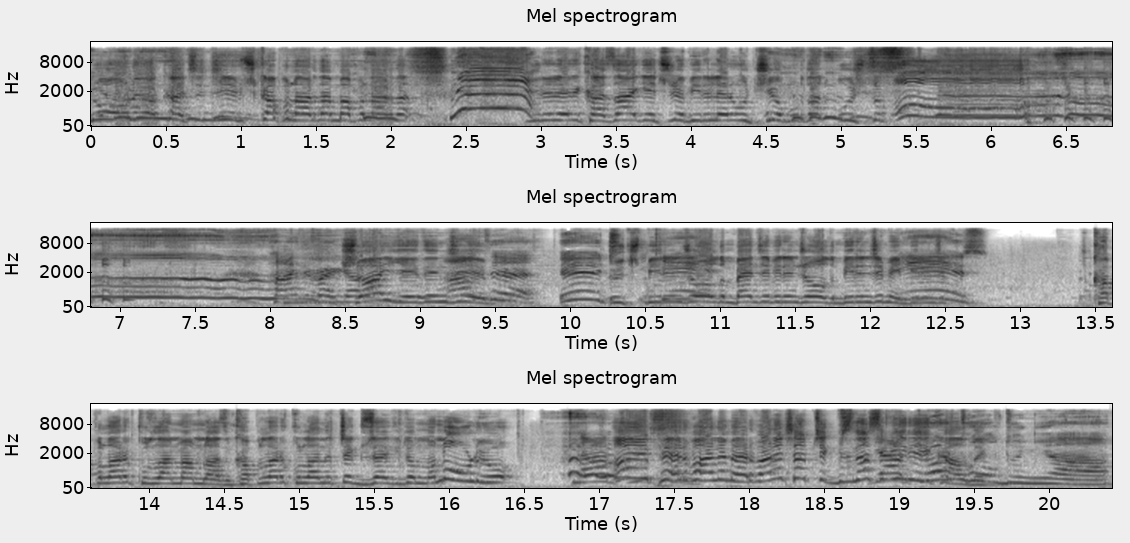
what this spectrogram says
Ne oluyor? Kaçıncıyım? Şu kapılardan kapılardan. Birileri kaza geçiriyor. Birileri uçuyor. Buradan uçtum. Oo! Hadi bakalım. Şu an yedinciyim. 6, 3, 3 birinci oldum. Bence birinci oldum. Birinci miyim? Birinci. 1. Kapıları kullanmam lazım. Kapıları kullandıkça güzel gidiyorum. Lan ne oluyor? Ne Ay pervane mervane çarpacak. Biz nasıl Ya geriye kaldık? oldun ya.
